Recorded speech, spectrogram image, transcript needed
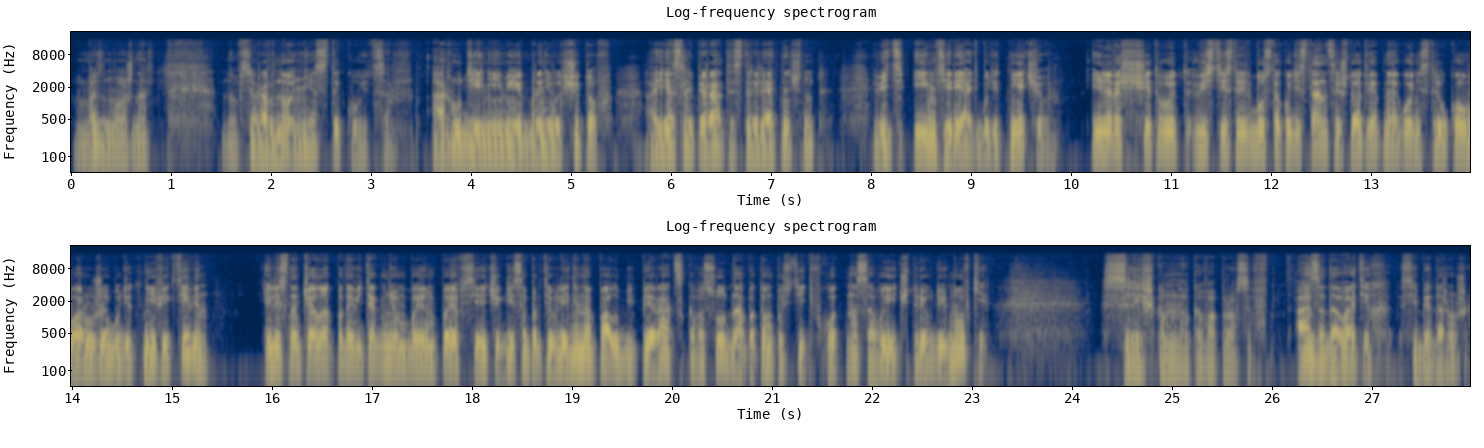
Возможно. Но все равно не стыкуются. Орудия не имеют броневых щитов. А если пираты стрелять начнут? Ведь им терять будет нечего. Или рассчитывают вести стрельбу с такой дистанции, что ответный огонь стрелкового оружия будет неэффективен? Или сначала подавить огнем БМП все очаги сопротивления на палубе пиратского судна, а потом пустить в ход носовые четырехдюймовки? Слишком много вопросов. А задавать их себе дороже.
